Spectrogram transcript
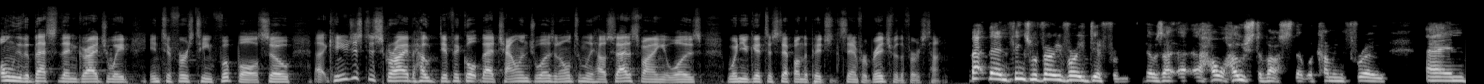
only the best then graduate into first team football. So uh, can you just describe how difficult that challenge was and ultimately how satisfying it was when you get to step on the pitch at stamford bridge for the first time back then things were very very different there was a, a whole host of us that were coming through and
